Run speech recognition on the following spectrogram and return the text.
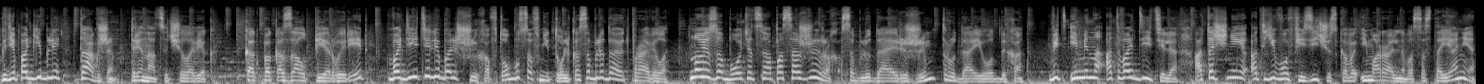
где погибли также 13 человек. Как показал первый рейд, водители больших автобусов не только соблюдают правила, но и заботятся о пассажирах, соблюдая режим труда и отдыха. Ведь именно от водителя, а точнее от его физического и морального состояния,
